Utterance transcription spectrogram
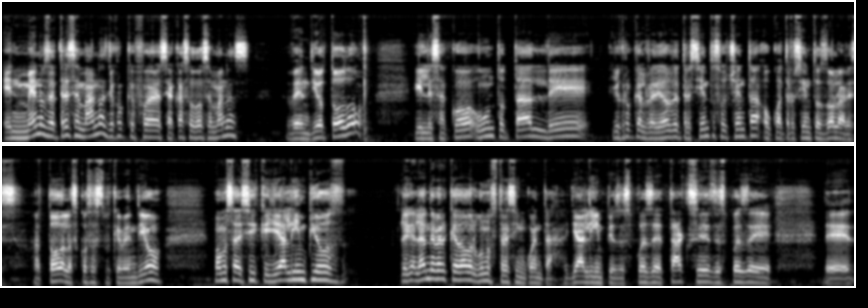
en menos de 3 semanas, yo creo que fue si acaso 2 semanas, vendió todo y le sacó un total de, yo creo que alrededor de 380 o 400 dólares a todas las cosas que vendió. Vamos a decir que ya limpios le, han de haber quedado algunos 350 ya limpios después de taxes, después de, de,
